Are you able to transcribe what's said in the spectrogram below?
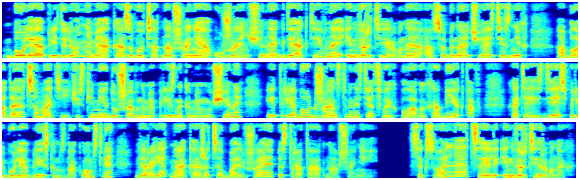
Более определенными оказываются отношения у женщины, где активная инвертированная, особенная часть из них, обладают соматическими и душевными признаками мужчины и требуют женственности от своих половых объектов, хотя и здесь при более близком знакомстве, вероятно, окажется большая пестрота отношений. Сексуальная цель инвертированных.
